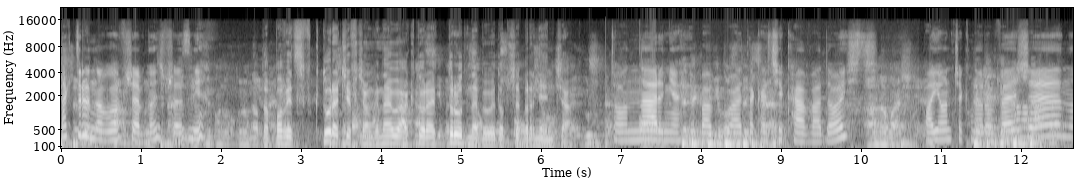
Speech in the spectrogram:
tak trudno było przebnąć przez nie. No to powiedz, w które cię wciągnęły, a które trudne były do przebrnięcia? To Narnia chyba była taka ciekawa dość. Pajączek na rowerze, no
